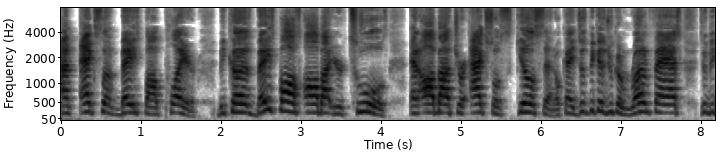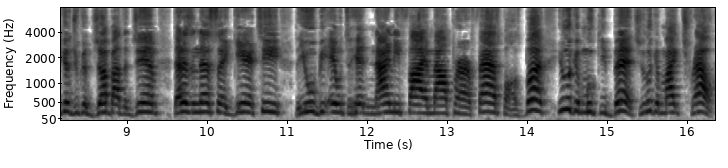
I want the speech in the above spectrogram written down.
an, excellent baseball player. Because baseball is all about your tools and all about your actual skill set, okay? Just because you can run fast, just because you can jump out the gym, that doesn't necessarily guarantee that you will be able to hit 95 mile per hour fastballs. But you look at Mookie Betts, you look at Mike Trout,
